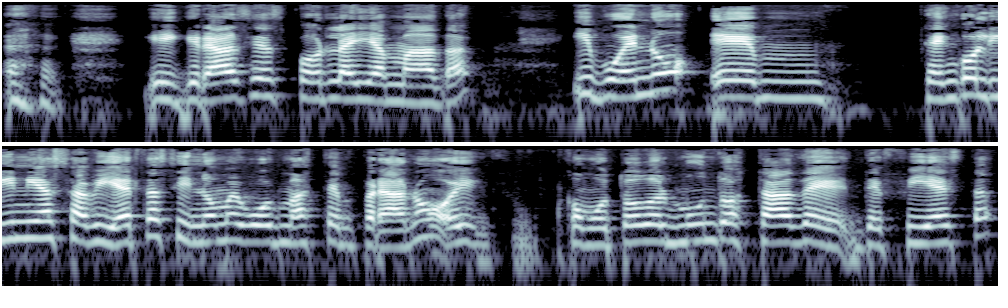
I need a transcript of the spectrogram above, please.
y gracias por la llamada. Y bueno, em, tengo líneas abiertas y no me voy más temprano. Hoy, como todo el mundo está de, de fiesta,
